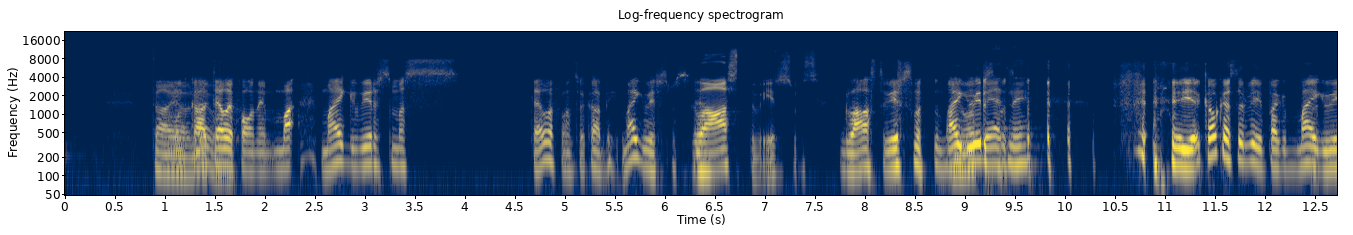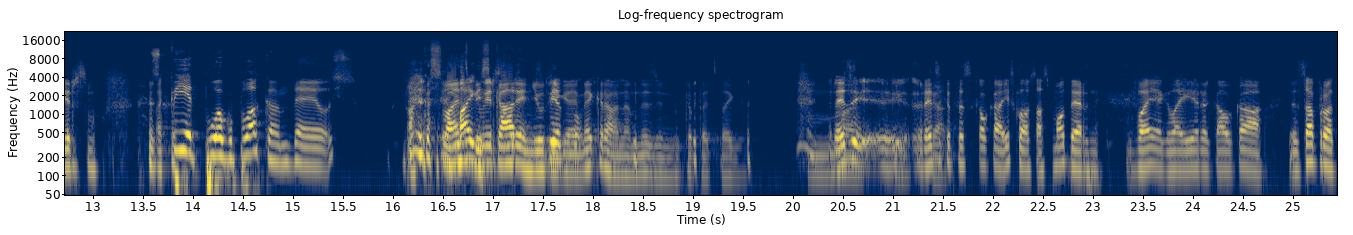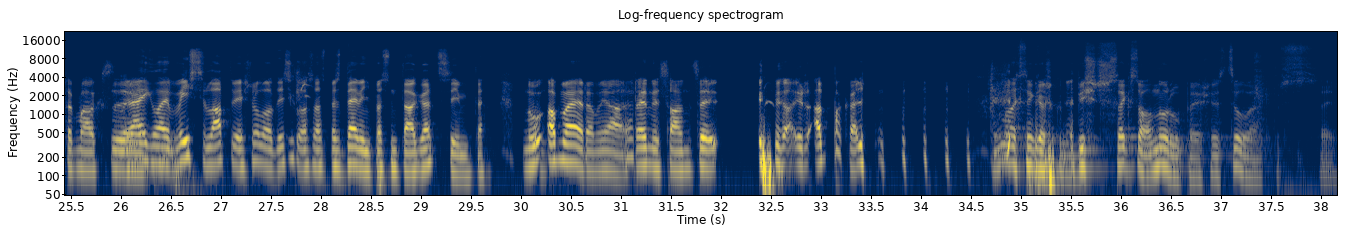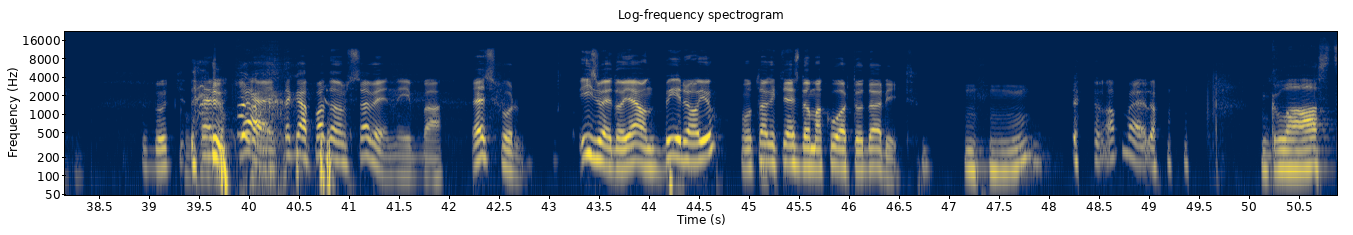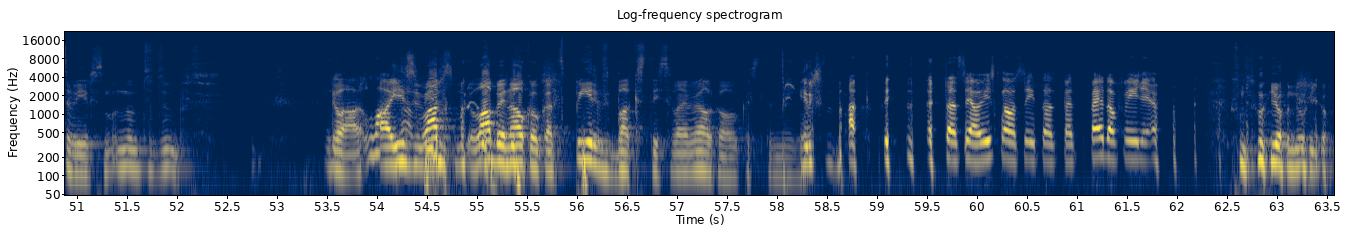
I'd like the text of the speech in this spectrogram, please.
Tā jau Un kā nevar. telefoniem. Ma Maiga virsmas. Telefons vai kā bija? Maiga virsmas. Glāstu virsmas. Maiga virsmas. Nopietni. Ja, kaut kas tur bija par maigu virsmu. Spiedpogu plakandēlis. A, kas vainas Maigi bija virsmas, skārienu jūtīgajam ekrānam? Nezinu, kāpēc vajag. Redzi, Maigi, redzi, ka tas kaut kā izklausās moderni. Vajag, lai ir kaut kā saprotamāks. eh, Vajag, lai visi latviešu valoda izklausās pēc 19. gadsimta. Nu, apmēram, jā, renesanse ir atpakaļ. Man liekas, vienkārši, ka bišķi seksuāli norūpējušies cilvēki tur sēž. Nu. Jā, tā kā padomju savienībā. Es kur izveidoju jaunu biroju, un tagad ja es domāju, ko ar to darīt. Mm -hmm. apmēram. Glāsts virsma. Nu, Lā- Laiz virsma. labi, labi, nav kaut kāds pirksbakstis vai vēl kaut kas tāds. Pirksts bakstis. Tas jau izklausītos pēc pedofīļiem. nu, jo, nu, jo.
